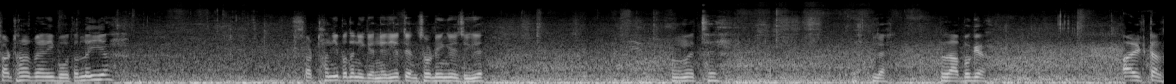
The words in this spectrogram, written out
60 ਰੁਪਏ ਦੀ ਬੋਤਲ ਲਈ ਆ। 60 ਦੀ ਪਤਾ ਨਹੀਂ ਕਿੰਨੇ ਦੀ ਹੈ 300 ਡਿੰਗੇ ਸੀਗੇ। ਹੁਣ ਇੱਥੇ ਲੈ, ਲੱਭ ਗਿਆ। ਅਲਟਲ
